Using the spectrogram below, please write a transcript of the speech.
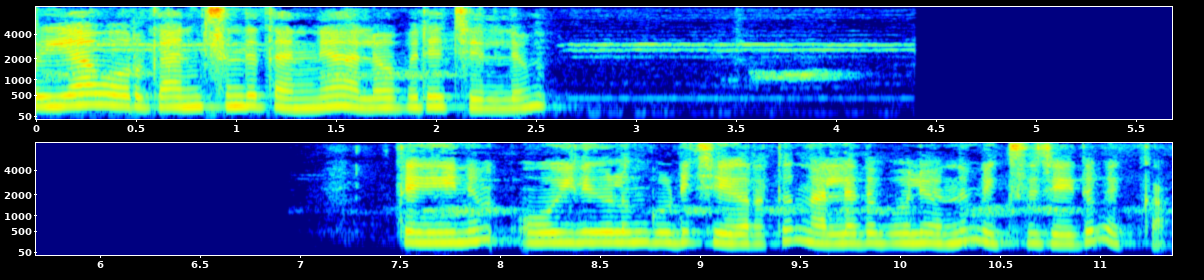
റിയ ഓർഗാനിക്സിന്റെ തന്നെ അലോപര ജെല്ലും തേനും ഓയിലുകളും കൂടി ചേർത്ത് നല്ലതുപോലെ ഒന്ന് മിക്സ് ചെയ്ത് വെക്കാം.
